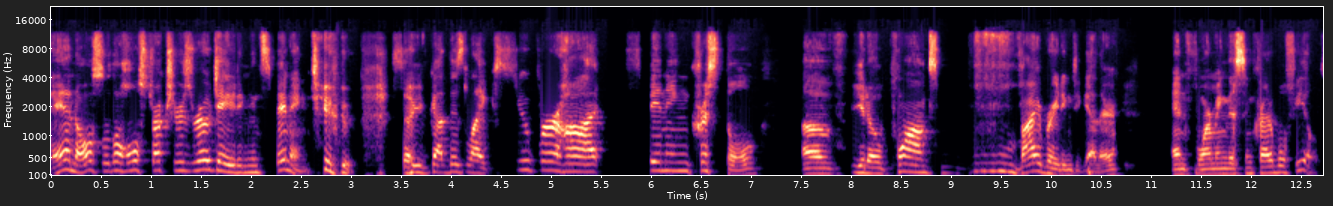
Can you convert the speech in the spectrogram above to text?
and also the whole structure is rotating and spinning too so you've got this like super hot spinning crystal of you know Plancks vibrating together and forming this incredible field.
